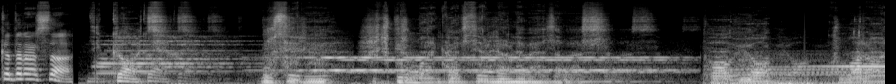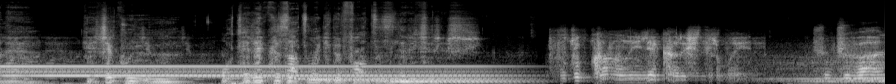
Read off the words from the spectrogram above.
kadar arsa. dikkat. Bu seri hiçbir Minecraft serilerine benzemez. Pavyon, kumarhane, gece kulübü, otele kız atma gibi fantaziler içerir. YouTube kanalı ile karıştırmayın. Çünkü ben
